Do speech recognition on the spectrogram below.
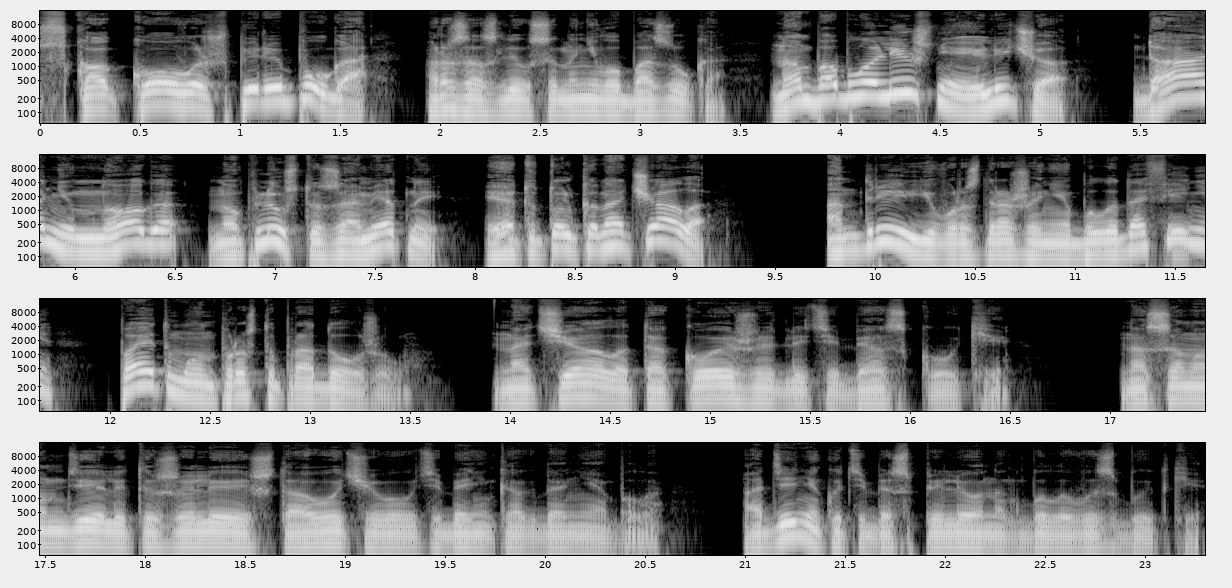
«С какого ж перепуга?» — разозлился на него Базука. «Нам бабло лишнее или чё? Да, немного, но плюс-то заметный, и это только начало». Андрею его раздражение было до фени, Поэтому он просто продолжил. «Начало такое же для тебя скуки. На самом деле ты жалеешь того, чего у тебя никогда не было. А денег у тебя с пеленок было в избытке.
